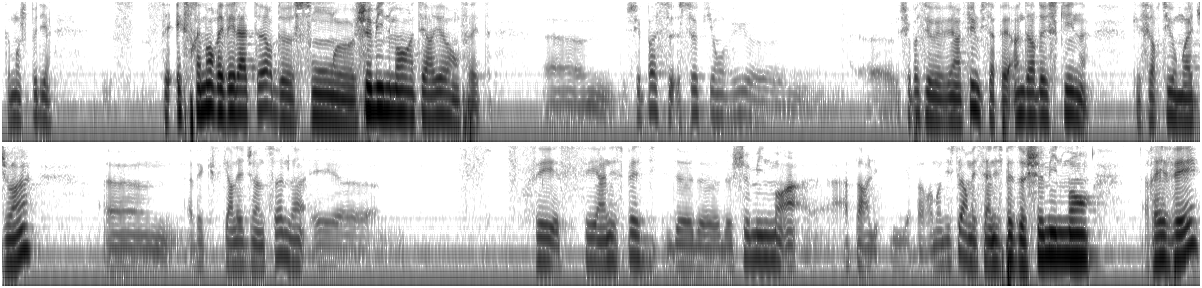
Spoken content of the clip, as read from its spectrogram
comment je peux dire, c'est extrêmement révélateur de son cheminement intérieur en fait. je sais pas ceux, qui ont vu, je sais pas si vous avez vu un film qui s'appelle Under the Skin, qui est sorti au mois de juin. Euh, avec Scarlett Johnson, là, et euh, c'est un espèce de, cheminement, à, part, il n'y a pas vraiment d'histoire, mais c'est un espèce de cheminement rêvé,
